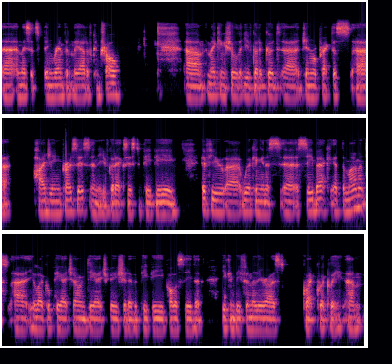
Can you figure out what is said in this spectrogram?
uh, unless it's been rampantly out of control um, making sure that you've got a good uh, general practice uh, hygiene process and that you've got access to PPE. If you are working in a, a CBAC at the moment, uh, your local PHO and DHB should have a PPE policy that you can be familiarized quite quickly. Um,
